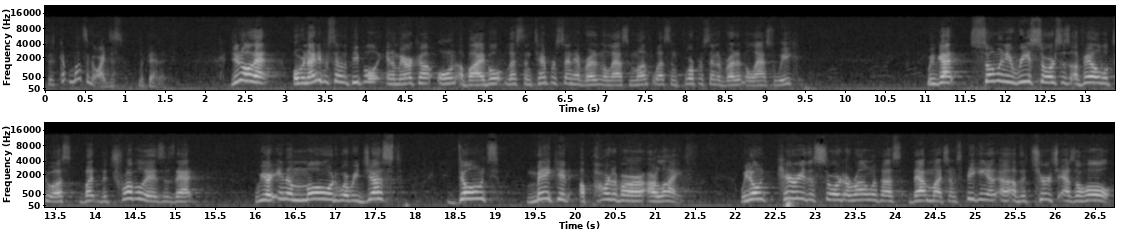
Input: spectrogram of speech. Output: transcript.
just a couple months ago I just looked at it. Do you know that over 90% of the people in America own a Bible? Less than 10% have read it in the last month. Less than 4% have read it in the last week. We've got so many resources available to us, but the trouble is, is that we are in a mode where we just don't make it a part of our, our life. We don't carry the sword around with us that much. I'm speaking of, the church as a whole.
